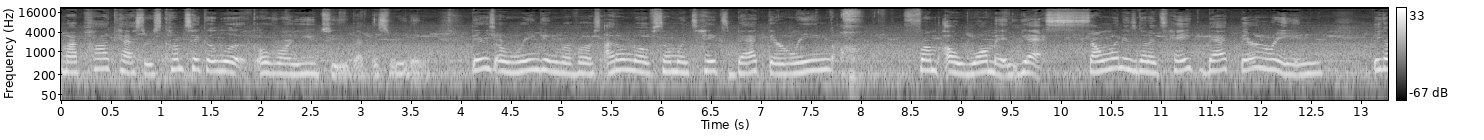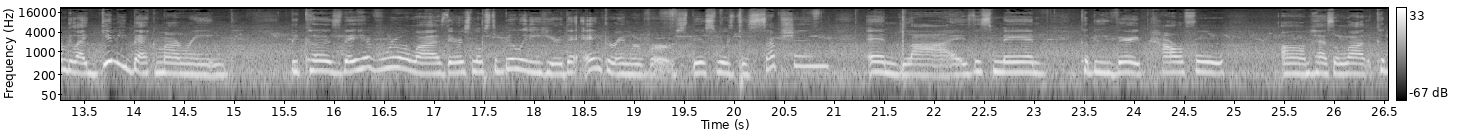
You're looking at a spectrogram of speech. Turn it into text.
My podcasters, come take a look over on YouTube at this reading. There's a ring in reverse. I don't know if someone takes back their ring. From a woman. Yes, someone is going to take back their ring. They're going to be like, give me back my ring. Because they have realized there is no stability here. The anchor in reverse. This was deception and lies. This man could be very powerful, um, has a lot, could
